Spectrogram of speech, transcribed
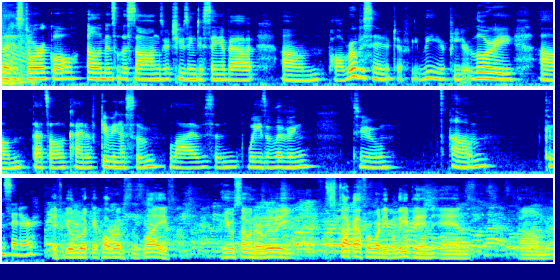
The historical elements of the songs or choosing to sing about um, Paul Robeson or Jeffrey Lee or Peter Lorre. Um, that's all kind of giving us some lives and ways of living to um, consider. If you look at Paul Robeson's life, he was someone who really stuck up for what he believed in, and um,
